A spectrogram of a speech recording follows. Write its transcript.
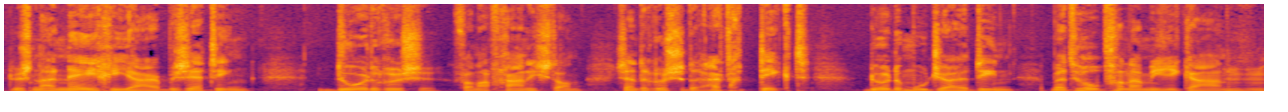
Dus na negen jaar bezetting door de Russen van Afghanistan zijn de Russen eruit getikt door de Mujahedin met hulp van de Amerikanen. Mhm.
